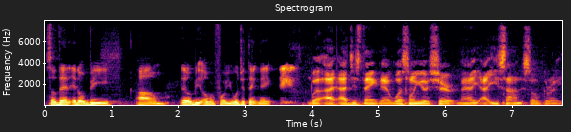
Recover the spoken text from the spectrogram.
So then it'll be um, it'll be over for you. What do you think, Nate? Well, I, I just think that what's on your shirt, man. I, you sounded so great.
